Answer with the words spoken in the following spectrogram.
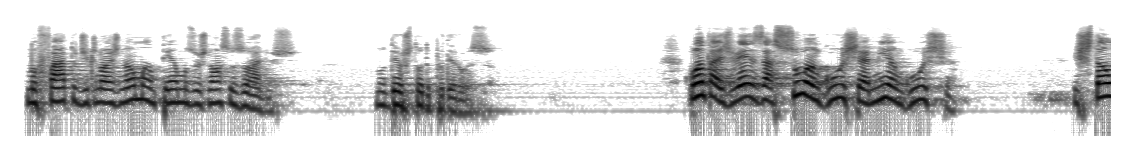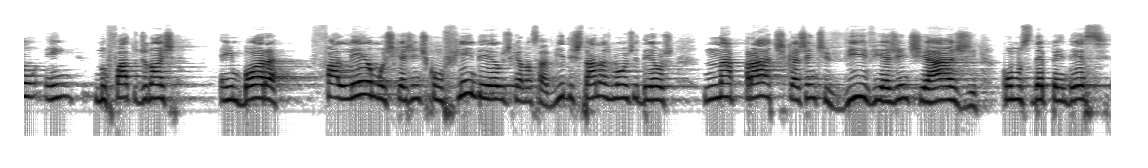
no fato de que nós não mantemos os nossos olhos no Deus Todo-Poderoso? Quantas vezes a sua angústia a minha angústia estão em, no fato de nós, embora falemos que a gente confia em Deus, que a nossa vida está nas mãos de Deus, na prática a gente vive e a gente age como se dependesse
